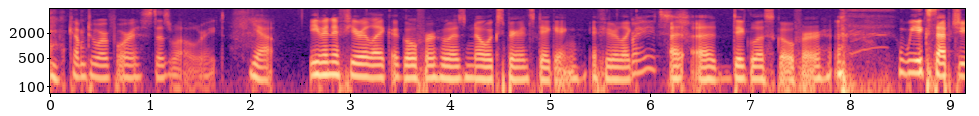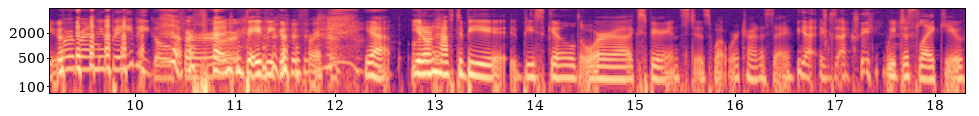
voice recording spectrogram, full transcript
come to our forest as well, right? Yeah. Even if you're like a gopher who has no experience digging, if you're like right. a, a digless gopher, we accept you. or a brand new baby gopher. or brand new baby gopher. Yeah, you don't have to be be skilled or uh, experienced, is what we're trying to say. yeah, exactly. We just like you.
